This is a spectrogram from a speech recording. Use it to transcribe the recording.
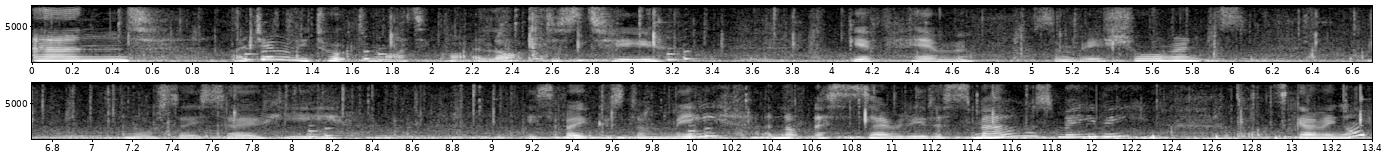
And I generally talk to Marty quite a lot just to give him some reassurance and also so he is focused on me and not necessarily the smells, maybe, what's going on.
